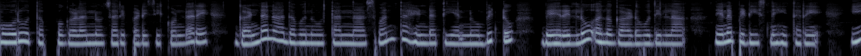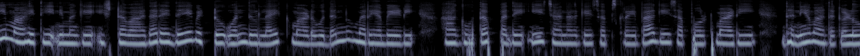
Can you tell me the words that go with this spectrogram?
ಮೂರು ತಪ್ಪುಗಳನ್ನು ಸರಿಪಡಿಸಿಕೊಂಡರೆ ಗಂಡನಾದವನು ತನ್ನ ಸ್ವಂತ ಹೆಂಡತಿಯನ್ನು ಬಿಟ್ಟು ಬೇರೆಲ್ಲೂ ಅಲುಗಾಡುವುದಿಲ್ಲ. ನೆನಪಿಡಿ ಸ್ನೇಹಿತರೆ, ಈ ಮಾಹಿತಿ ನಿಮಗೆ ಇಷ್ಟವಾದರೆ ದಯವಿಟ್ಟು ಒಂದು ಲೈಕ್ ಮಾಡುವುದನ್ನು ಮರೆಯಬೇಡಿ ಹಾಗೂ ತಪ್ಪದೆ ಈ ಚಾನಲ್ಗೆ ಸಬ್ಸ್ಕ್ರೈಬ್ ಆಗಿ ಸಪೋರ್ಟ್ ಮಾಡಿ. ಧನ್ಯವಾದಗಳು.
